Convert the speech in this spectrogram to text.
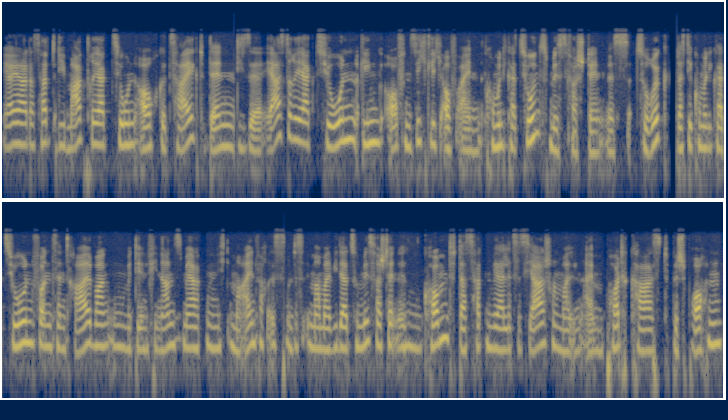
Ja, ja, das hat die Marktreaktion auch gezeigt, denn diese erste Reaktion ging offensichtlich auf ein Kommunikationsmissverständnis zurück, dass die Kommunikation von Zentralbanken mit den Finanzmärkten nicht immer einfach ist und es immer mal wieder zu Missverständnissen kommt. Das hatten wir letztes Jahr schon mal in einem Podcast besprochen.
